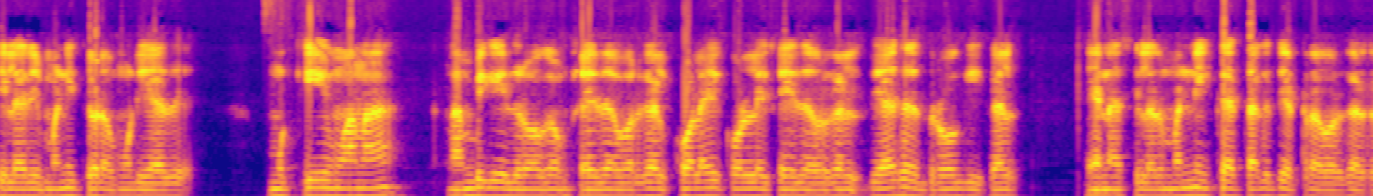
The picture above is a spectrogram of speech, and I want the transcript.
சிலரை மன்னித்துவிட முடியாது. முக்கியமான நம்பிக்கை துரோகம் செய்தவர்கள் கொலை கொள்ளை செய்தவர்கள் தேச துரோகிகள் என சிலர் மன்னிக்க தகுதியற்றவர்கள்.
